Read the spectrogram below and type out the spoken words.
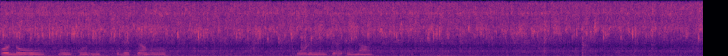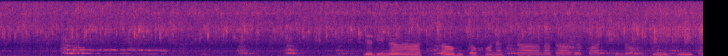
বলো গরিব যাব পড়ে যাবে না। যদি না আসতাম তখন একটা আলাদা ব্যাপার ছিল। যেহেতু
